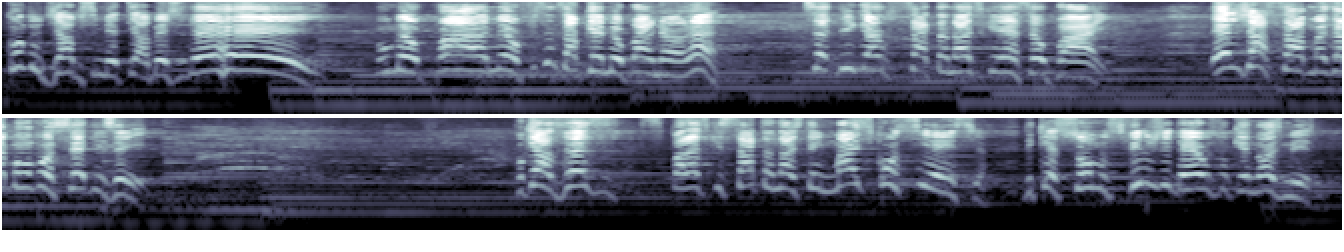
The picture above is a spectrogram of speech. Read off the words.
Quando o diabo se meter a besta, diz: Ei, o meu pai, meu filho, você não sabe quem é meu pai, não, né? Você diga ao Satanás quem é seu pai. Ele já sabe, mas é bom você dizer. Porque às vezes parece que Satanás tem mais consciência de que somos filhos de Deus do que nós mesmos.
